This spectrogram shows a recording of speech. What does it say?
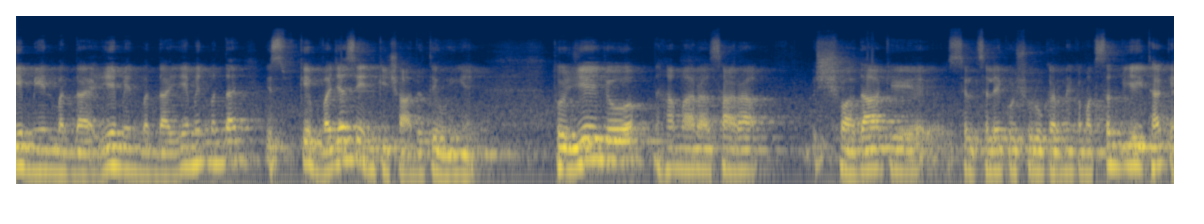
ये मेन बंदा है, ये मेन बंदा है, ये मेन बंदा है, इसके वजह से इनकी शहादतें हुई हैं। तो ये जो हमारा सारा शहदा के सिलसिले को शुरू करने का मकसद भी यही था कि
